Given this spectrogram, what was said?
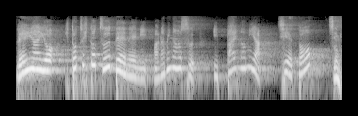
恋愛を一つ一つ丁寧に学び直すいっぱいのみや知恵とその。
